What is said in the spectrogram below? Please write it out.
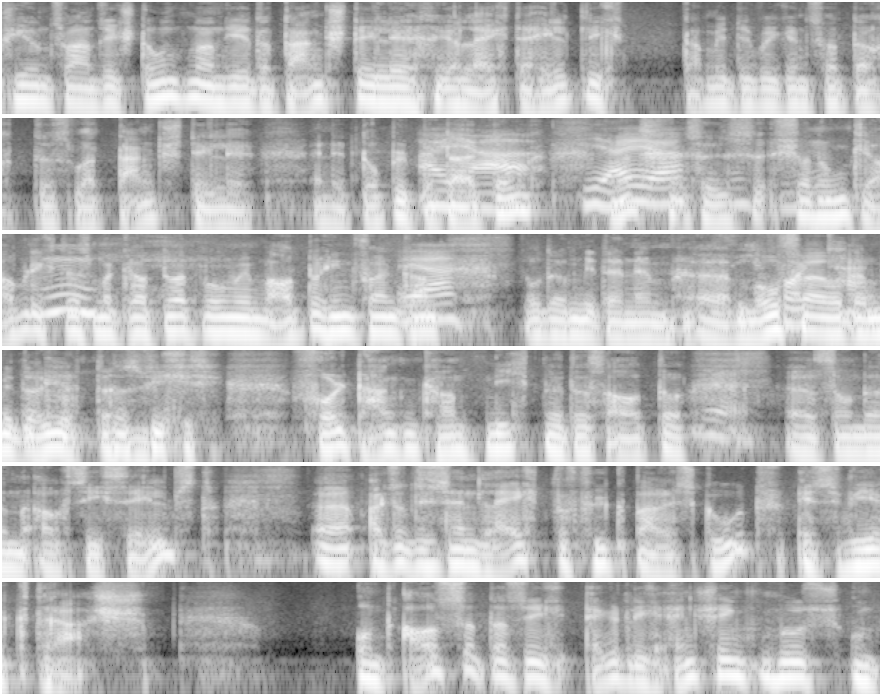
24 Stunden an jeder Tankstelle, ja leicht erhältlich. Damit übrigens hat auch das Wort Tankstelle eine Doppelbedeutung. Ah, ja. Ja, ja. Also es ist schon unglaublich, dass man gerade dort, wo man mit dem Auto hinfahren kann oder mit einem äh, Mofa oder mit einem, dass ich voll tanken kann, nicht nur das Auto, äh, sondern auch sich selbst. Äh, also das ist ein leicht verfügbares Gut. Es wirkt rasch. Und außer, dass ich eigentlich einschenken muss und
